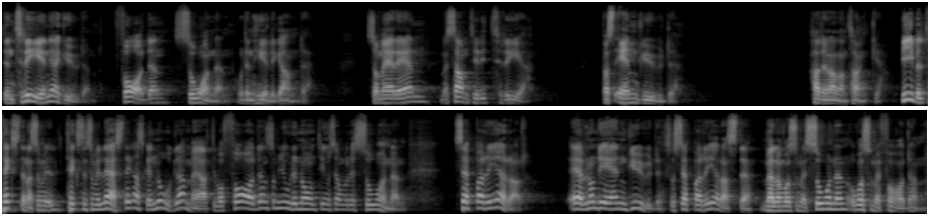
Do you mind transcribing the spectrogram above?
den treeniga guden, Fadern, Sonen och den heliga Ande, som är en men samtidigt tre, fast en Gud, hade en annan tanke. Bibeltexterna, som, texten som vi läste, är ganska noggrann med att det var Fadern som gjorde någonting och sen var det Sonen. Separerar. Även om det är en Gud så separeras det mellan vad som är Sonen och vad som är Fadern.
